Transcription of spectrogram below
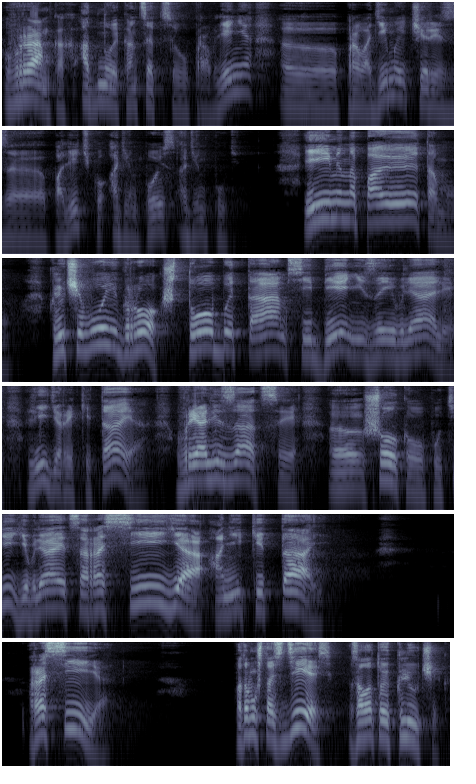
в рамках одной концепции управления, проводимой через политику «один пояс, один путь». И именно поэтому ключевой игрок, что бы там себе не заявляли лидеры Китая, в реализации э, шелкового пути является Россия, а не Китай. Россия. Потому что здесь золотой ключик.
